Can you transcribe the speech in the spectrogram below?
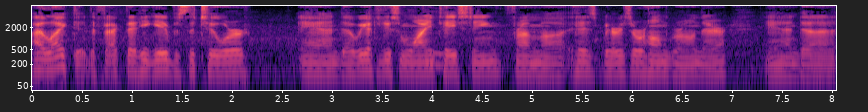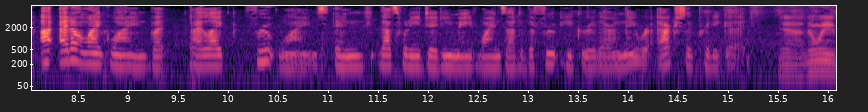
I liked it. The fact that he gave us the tour and uh, we got to do some wine mm -hmm. tasting from uh, his berries that were homegrown there. And uh, I, I don't like wine, but I like fruit wines, and that's what he did. He made wines out of the fruit he grew there, and they were actually pretty good. Yeah. Then we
